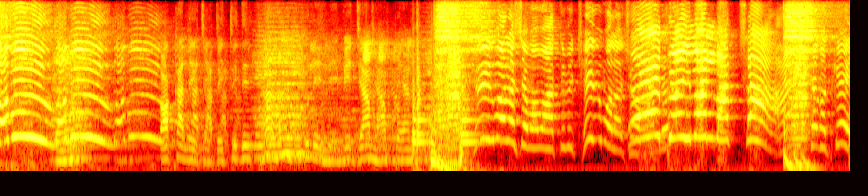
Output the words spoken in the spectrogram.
বাবু বাবু সকালে যাবে তোদের কান খুলে নেবে জামা প্যান্ট। ঠিক বলেছে বাবা তুমি ঠিক বলেছ। এই বেঈমান বাচ্চা! আচ্ছা, কে?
